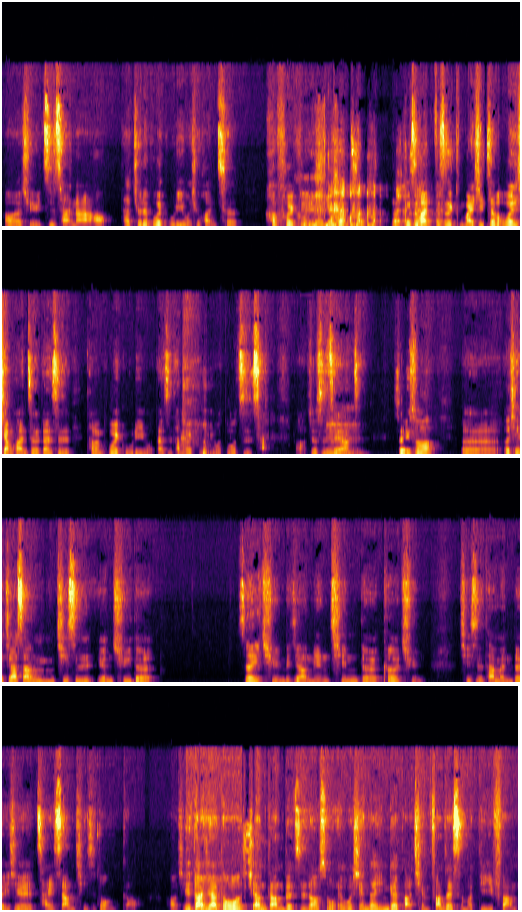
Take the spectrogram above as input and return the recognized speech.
哦要去自产呐，哈、他绝对不会鼓励我去换车，他 不会鼓励我去换车，啊，不是换，不是买新车吧？我很想换车，但是他们不会鼓励我，但是他们会鼓励我多自产，哦，就是这样子。嗯、所以说，呃，而且加上其实园区的这一群比较年轻的客群，其实他们的一些财商其实都很高。哦，其实大家都相当的知道说，哎，我现在应该把钱放在什么地方？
